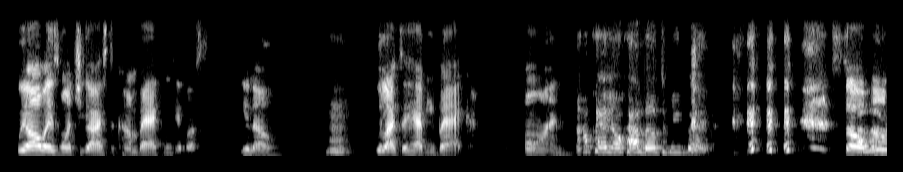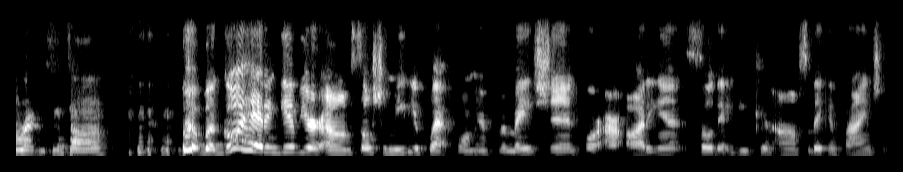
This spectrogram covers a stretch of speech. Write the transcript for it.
we always want you guys to come back and give us you know, mm-hmm. we like to have you back on. Okay, okay, I love to be back. so I love um, sometime. but, but go ahead and give your um social media platform information for our audience so that you can um so they can find you.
